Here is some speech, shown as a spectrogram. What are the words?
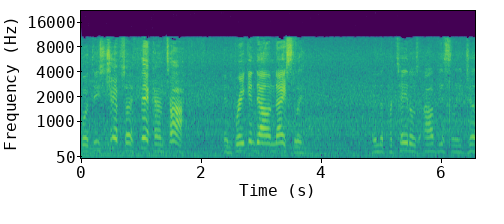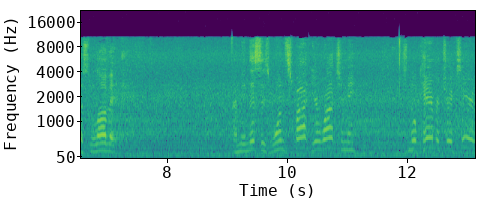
But these chips are thick on top and breaking down nicely. And the potatoes obviously just love it. I mean, this is one spot. You're watching me. There's no camera tricks here.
